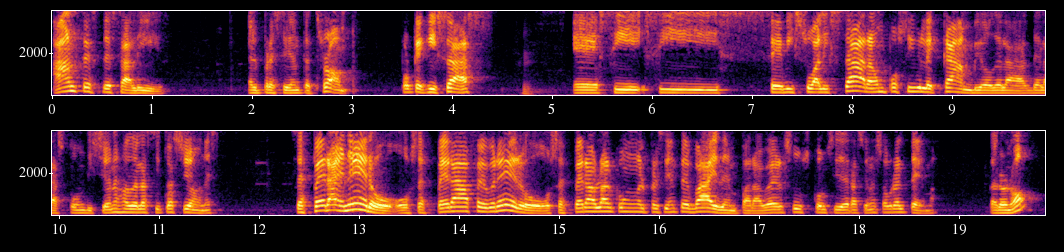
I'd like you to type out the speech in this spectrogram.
antes de salir el presidente Trump, porque quizás eh, si, se visualizara un posible cambio de, las condiciones o de las situaciones, se espera enero o se espera febrero o se espera hablar con el presidente Biden para ver sus consideraciones sobre el tema, pero no,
